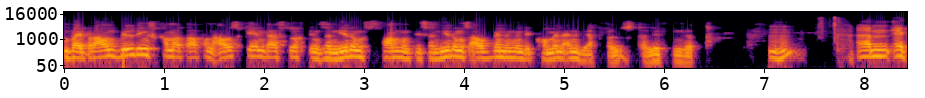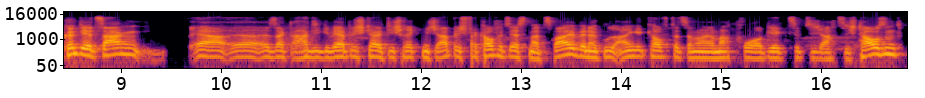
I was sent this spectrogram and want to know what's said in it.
Und bei Brown Buildings kann man davon ausgehen, dass durch den Sanierungszwang und die Sanierungsaufwendungen, die kommen, ein Wertverlust erlitten wird. Mhm. Ähm, er könnte jetzt sagen, er, er, sagt, ah, die Gewerblichkeit, die schreckt mich ab. Ich verkaufe jetzt erstmal zwei. Wenn er gut eingekauft hat, sagen wir, er macht pro Objekt 70, 80.000,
